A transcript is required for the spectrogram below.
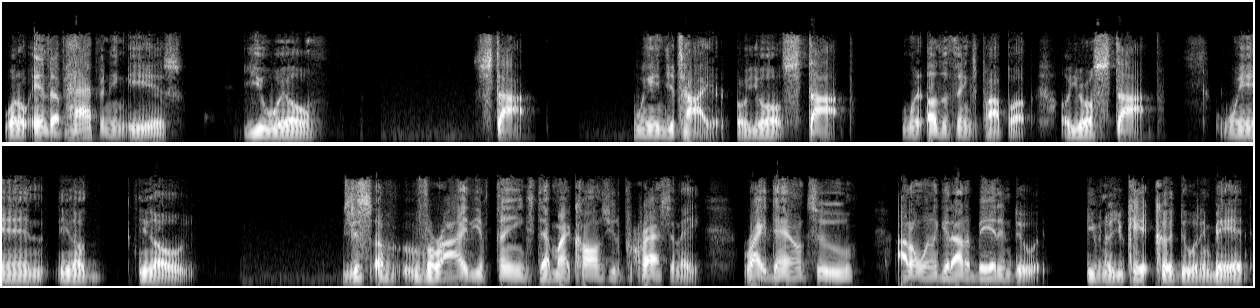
what'll end up happening is you will stop when you're tired, or you'll stop when other things pop up, or you'll stop when you know, you know, just a variety of things that might cause you to procrastinate, right down to I don't want to get out of bed and do it, even though you can't, could do it in bed,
